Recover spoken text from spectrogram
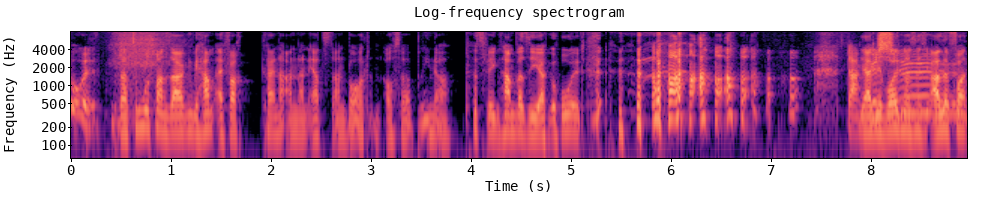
cool. dazu muss man sagen, wir haben einfach keine anderen Ärzte an Bord, außer Brina. Deswegen haben wir sie ja geholt. Danke. Ja, wir wollten uns nicht alle von,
